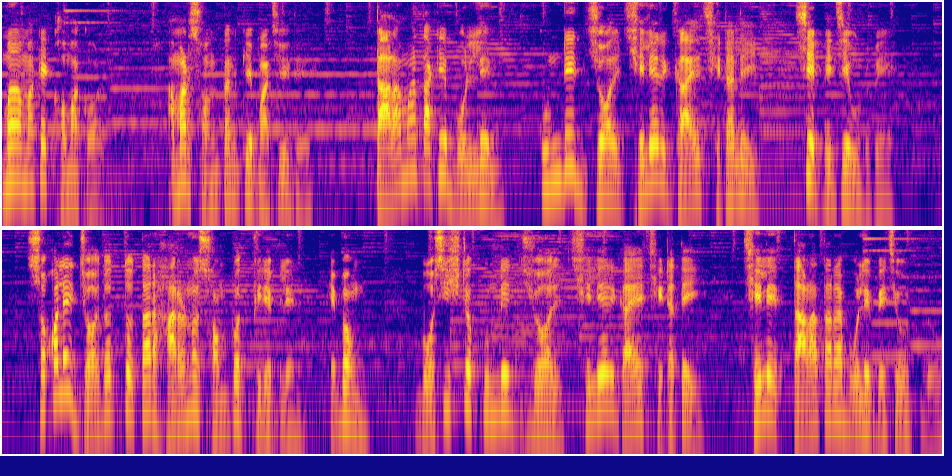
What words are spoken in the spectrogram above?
মা, আমাকে ক্ষমা কর। আমার সন্তানকে বাঁচিয়ে দে। তারা মা তাকে বললেন, কুণ্ডের জল ছেলের গায়ে ছেটালেই সে বেঁচে উঠবে। সকালে জয়দত্ত তার হারানো সম্পদ ফিরে পেলেন এবং বশিষ্ঠ কুণ্ডের জল ছেলের গায়ে ছেটাতেই ছেলে তারা বলে বেঁচে উঠল।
